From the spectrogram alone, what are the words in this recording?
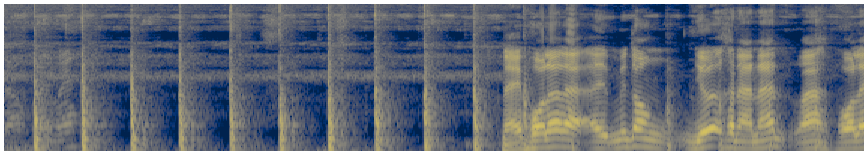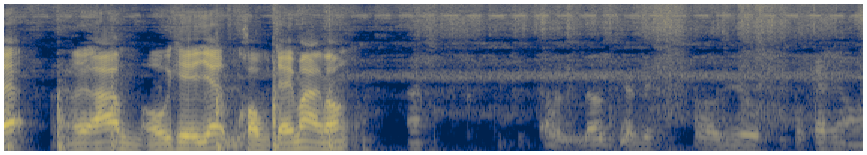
จับไปไหมไหนพอแล้วแหละเอ้ยไม่ต้องเยอะขนาดนั้นมาพอแล้วเอออามโอเคเยอะขอบใจมากน้องเอาเรากันดิเอาเดียวโฟกัสไม่ออก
